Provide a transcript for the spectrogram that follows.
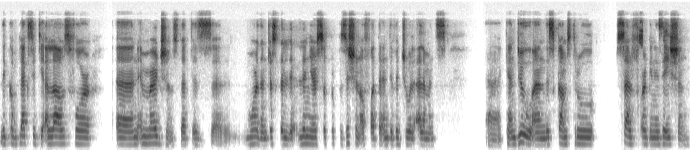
the complexity allows for uh, an emergence that is uh, more than just the linear superposition of what the individual elements uh, can do. And this comes through self-organization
